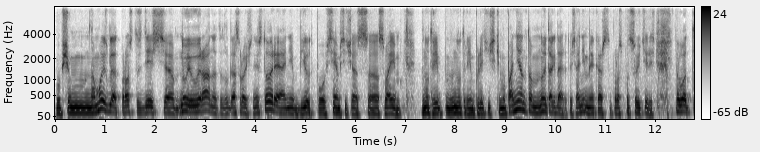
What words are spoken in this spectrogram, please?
В общем, на мой взгляд, просто здесь... Э, ну, и у Ирана это долгосрочная история. Они бьют по всем сейчас э, своим внутренним, внутренним политическим оппонентам, ну и так далее. То есть, они, мне кажется, просто подсуетились. Вот,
